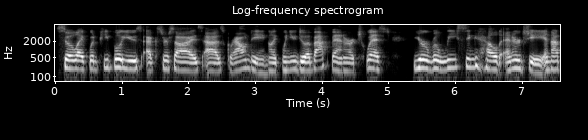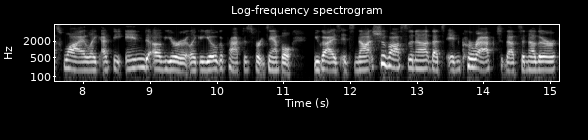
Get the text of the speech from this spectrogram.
So like when people use exercise as grounding, like when you do a back bend or a twist, you're releasing held energy. And that's why like at the end of your like a yoga practice, for example, you guys, it's not shavasana, that's incorrect. That's another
